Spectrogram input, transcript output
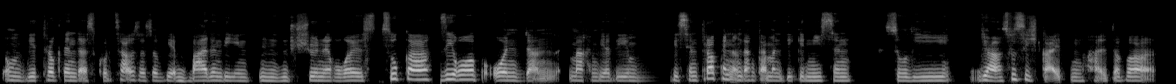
und wir trocknen das kurz aus. Also wir baden die in, in schöne rohes Zuckersirup und dann machen wir die ein bisschen trocken und dann kann man die genießen so wie ja, Süßigkeiten halt, aber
